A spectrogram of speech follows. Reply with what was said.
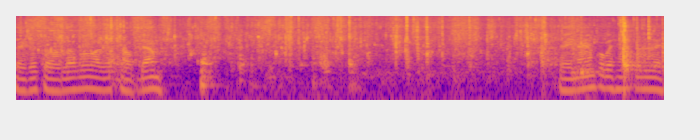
ใส่กระสอบแล้วเพราะว่ากระสอบดำใส่น้ำเข้าไปทับเลย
